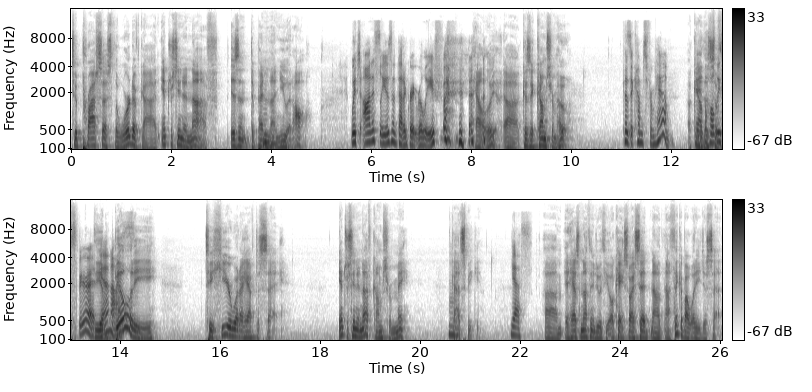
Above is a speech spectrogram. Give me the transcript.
to process the Word of God, interesting enough, isn't dependent on you at all. Which honestly, isn't that a great relief? Hallelujah. Because it comes from who? Because it comes from Him. Okay. You know, the Holy Spirit The in us. ability to hear what I have to say, interesting enough, comes from me, Hmm. God speaking. Yes. Um, it has nothing to do with you. Okay, so I said, now, now think about what he just said.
